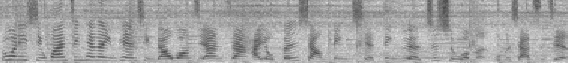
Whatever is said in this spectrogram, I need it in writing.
如果你喜欢今天的影片，请不要忘记按赞，还有分享，并且订阅支持我们。我们下次见。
